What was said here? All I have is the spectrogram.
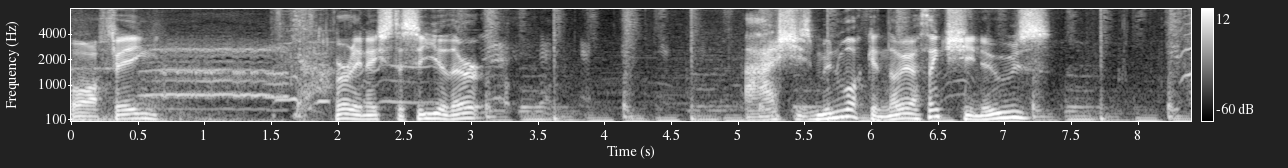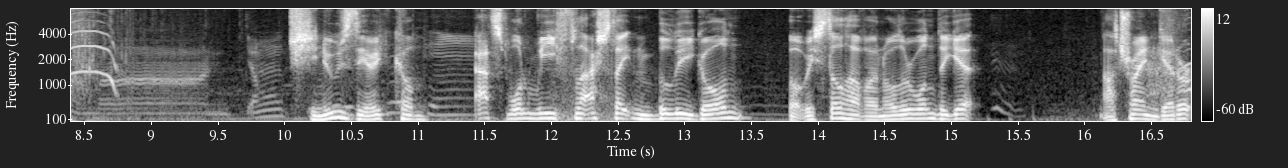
Oh, Fang. Very nice to see you there. Ah, she's moonwalking now. I think she knows. She knows the outcome. That's one wee flashlight and bully gone, but we still have another one to get. I'll try and get her.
